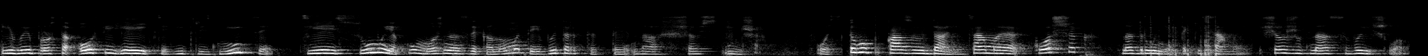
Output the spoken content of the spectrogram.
і ви просто офігієте від різниці цієї суми, яку можна зекономити і витратити на щось інше. Ось тому показую далі. Саме кошик на друні такий самий. Що ж в нас вийшло?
